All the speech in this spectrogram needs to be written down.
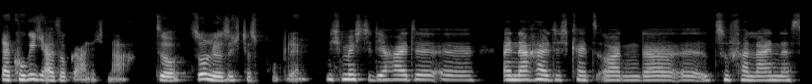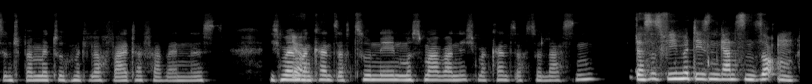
Da gucke ich also gar nicht nach. So, so löse ich das Problem. Ich möchte dir heute äh, ein Nachhaltigkeitsorden da äh, zu verleihen, dass du ein Sperrmittuch mit Loch weiterverwendest. Ich meine, ja. man kann es auch zunähen, muss man aber nicht, man kann es auch so lassen. Das ist wie mit diesen ganzen Socken.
